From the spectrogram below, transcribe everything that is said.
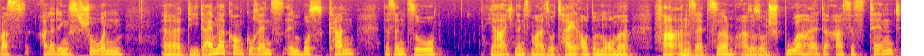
was allerdings schon äh, die Daimler-Konkurrenz im Bus kann, das sind so, ja, ich nenne es mal so teilautonome Fahransätze, also so ein Spurhalteassistent,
